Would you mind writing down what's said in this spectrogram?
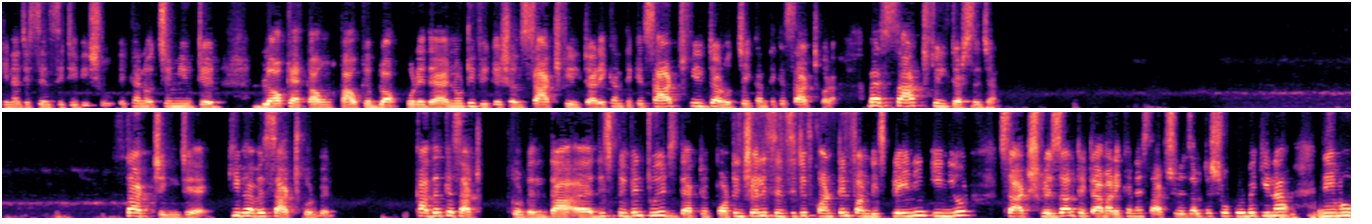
কিনা যে সেন্সিটিভ ইস্যু এখানে হচ্ছে মিউটেড ব্লক অ্যাকাউন্ট কাউকে ব্লক করে দেয় নোটিফিকেশন সার্চ ফিল্টার এখান থেকে সার্চ ফিল্টার হচ্ছে, এখান থেকে সার্চ করা। ব্যাস সার্চ ফিল্টারসে যান। সার্চিং যে কীভাবে সার্চ করবেন, কাদেরকে সার্চ করবেন। This prevent tweets that potentially sensitive content from displaying in your search result এটা আমার এখানে সার্চ রেজাল্টে শো করবে কিনা remove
